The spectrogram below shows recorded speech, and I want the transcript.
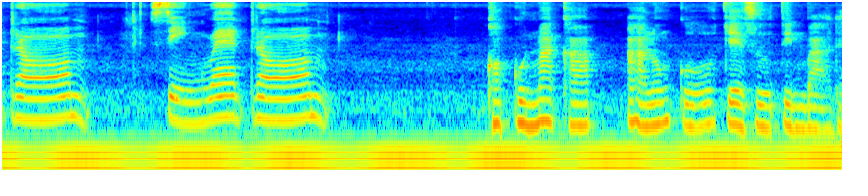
ดล้อม สิ่งแวดล้อม ขอบคุณมากครับ อาหลงโกเจสูตินบาแด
